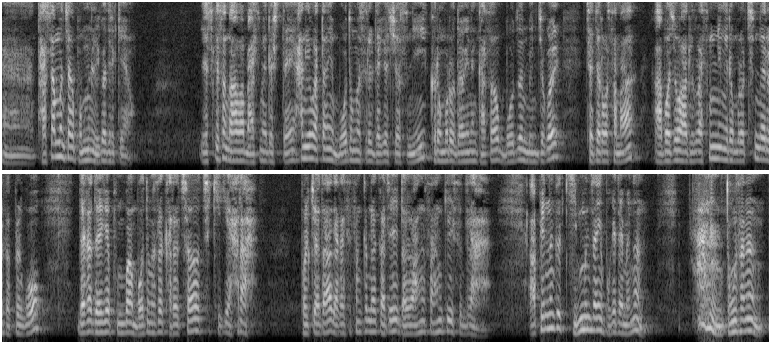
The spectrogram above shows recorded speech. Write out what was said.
어, 다시 한번 제가 본문을 읽어드릴게요. 예수께서 나와 말씀해 이르시되 하늘과 땅의 모든 것을 내게 주셨으니 그러므로 너희는 가서 모든 민족을 제자로 삼아 아버지와 아들과 성령 이름으로 침례를 베풀고 내가 너에게 분부한 모든 것을 가르쳐 지키게 하라. 볼지어다 내가 세상 끝날까지 너희와 항상 함께 있으리라. 앞에 있는 그 긴 문장에 보게 되면은 동사는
